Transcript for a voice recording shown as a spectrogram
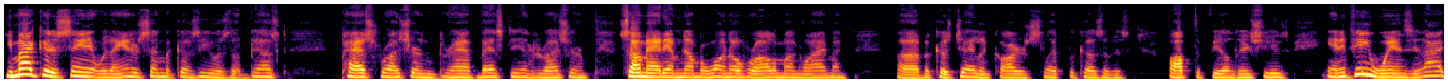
You might could have seen it with Anderson because he was the best pass rusher in the draft, best edge rusher. Some had him number one overall among linemen uh, because Jalen Carter slipped because of his off the field issues. And if he wins it, I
